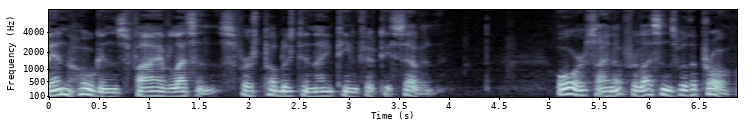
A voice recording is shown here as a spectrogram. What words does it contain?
Ben Hogan's Five Lessons, first published in 1957. Or sign up for lessons with a pro.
